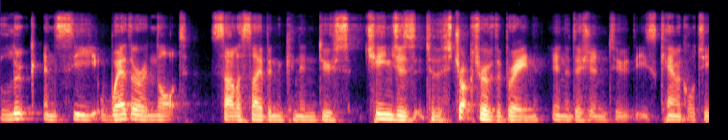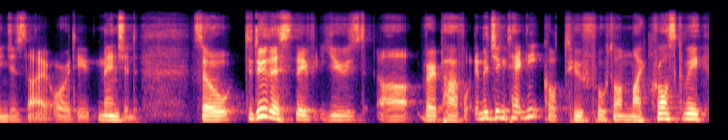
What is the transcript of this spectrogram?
look and see whether or not psilocybin can induce changes to the structure of the brain in addition to these chemical changes that I already mentioned. So to do this, they've used a very powerful imaging technique called two-photon microscopy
